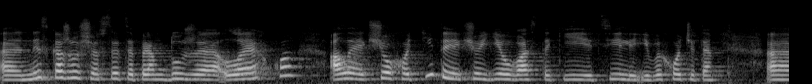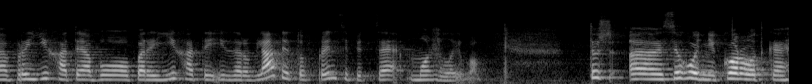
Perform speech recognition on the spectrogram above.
Е, Не скажу, що все це прям дуже легко, але якщо хотіте, якщо є у вас такі цілі і ви хочете е, приїхати або переїхати і заробляти, то в принципі це можливо. Тож, е, сьогодні коротке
